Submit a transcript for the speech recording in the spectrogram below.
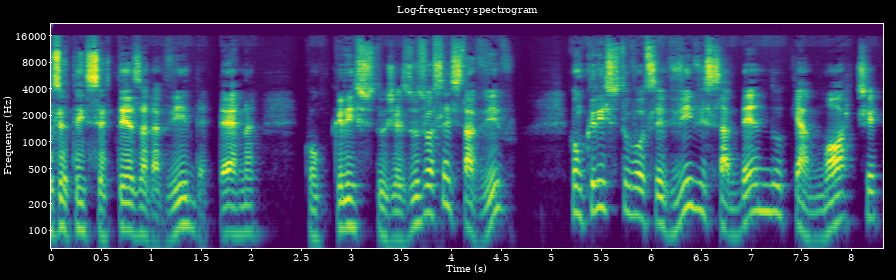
Você tem certeza da vida eterna com Cristo Jesus? Você está vivo? Com Cristo você vive sabendo que a morte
